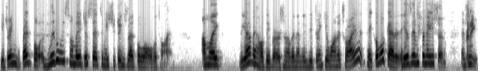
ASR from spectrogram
You drink Red Bull. Literally, somebody just said to me she drinks Red Bull all the time. I'm like, we have a healthy version of it, and if you drink. You want to try it? Take a look at it. Here's information. And she,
